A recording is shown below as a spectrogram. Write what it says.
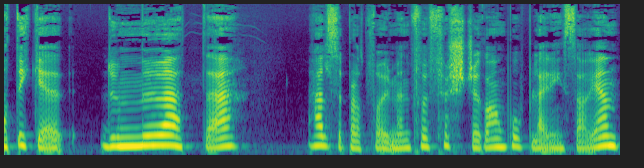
at ikke du møter Helseplattformen for første gang på opplæringsdagen.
